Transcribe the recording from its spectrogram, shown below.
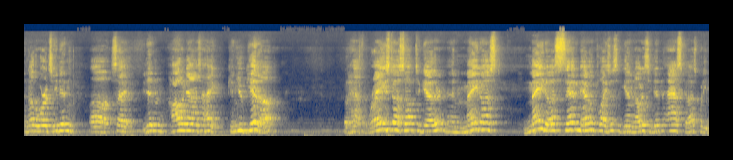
In other words, he didn't uh, say, he didn't holler down and say, hey, can you get up? But hath raised us up together and made us made us sit in heavenly places. Again, notice he didn't ask us, but he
